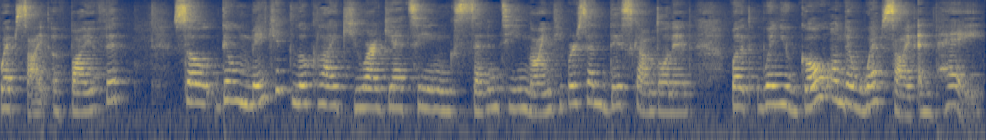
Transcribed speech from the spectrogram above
website of BioFit so they'll make it look like you are getting 70, 90% discount on it. But when you go on their website and pay,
